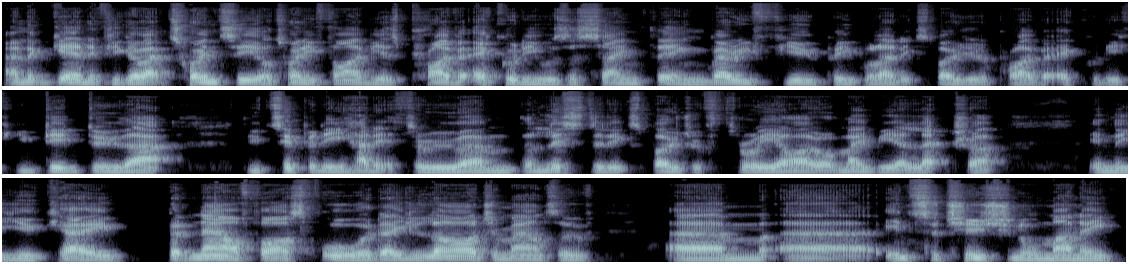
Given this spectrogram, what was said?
and again, if you go back 20 or 25 years, private equity was the same thing. Very few people had exposure to private equity. If you did do that, you typically had it through um, the listed exposure of 3i or maybe Electra in the UK. But now, fast forward, a large amount of um, uh, institutional money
